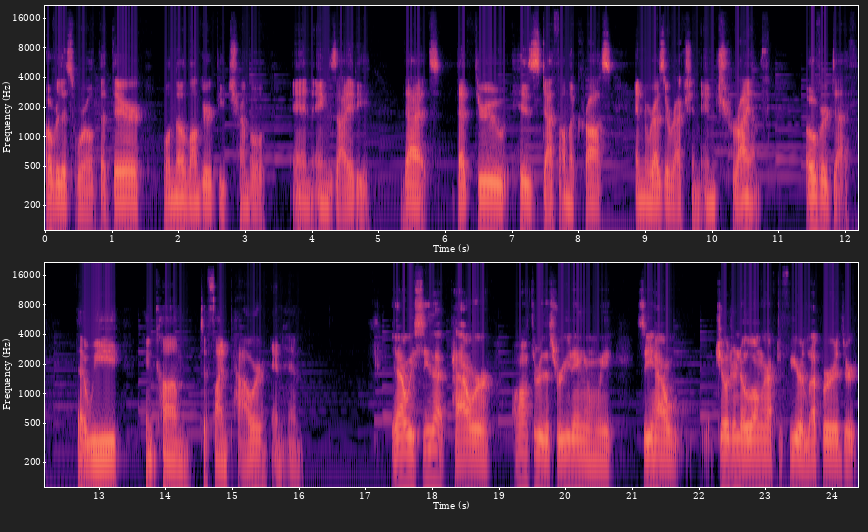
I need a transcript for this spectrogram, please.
over this world, that there will no longer be tremble and anxiety, that that through his death on the cross and resurrection in triumph over death, that we can come to find power in him. Yeah, we see that power all through this reading, and we see how children no longer have to fear leopards or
